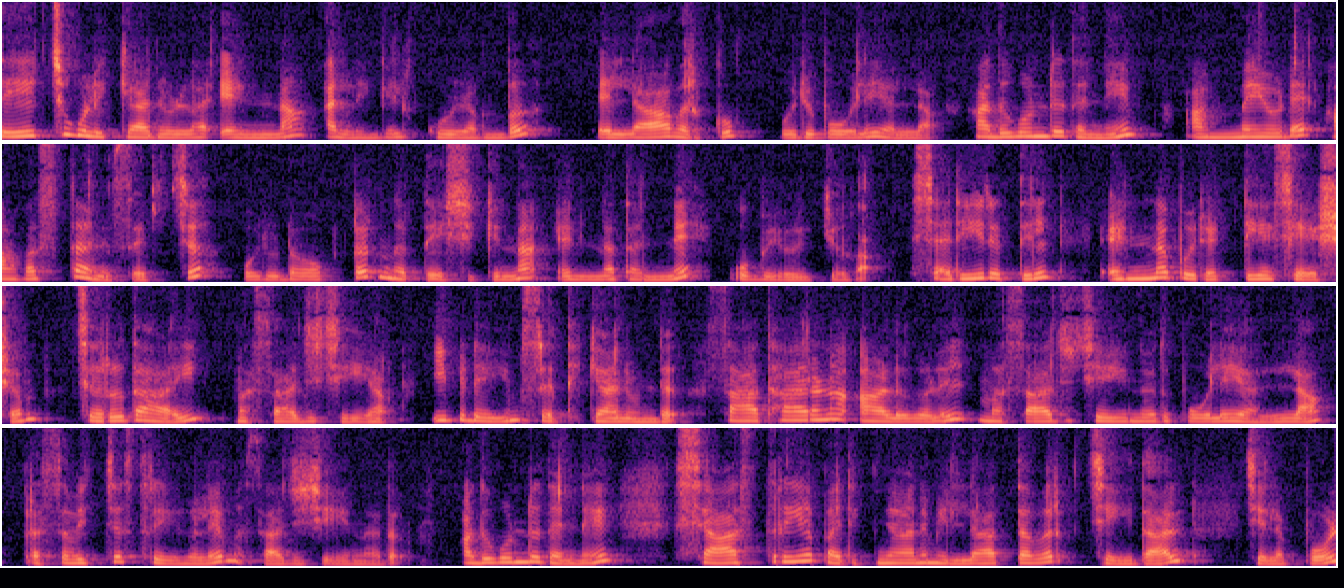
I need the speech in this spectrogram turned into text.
തേച്ചു കുളിക്കാനുള്ള എണ്ണ അല്ലെങ്കിൽ കുഴമ്പ് എല്ലാവർക്കും ഒരുപോലെയല്ല. അതുകൊണ്ട് തന്നെ അമ്മയുടെ അവസ്ഥ അനുസരിച്ച് ഒരു ഡോക്ടർ നിർദ്ദേശിക്കുന്ന എണ്ണ തന്നെ ഉപയോഗിക്കുക. ശരീരത്തിൽ എണ്ണ പുരട്ടിയ ശേഷം ചെറുതായി മസാജ് ചെയ്യാം. ഇവിടെയും ശ്രദ്ധിക്കാനുണ്ട്. സാധാരണ ആളുകളിൽ മസാജ് ചെയ്യുന്നത് പോലെയല്ല പ്രസവിച്ച സ്ത്രീകളെ മസാജ് ചെയ്യുന്നത്. അതുകൊണ്ട് തന്നെ ശാസ്ത്രീയ പരിജ്ഞാനമില്ലാത്തവർ ചെയ്താൽ ചിലപ്പോൾ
